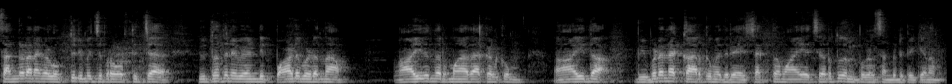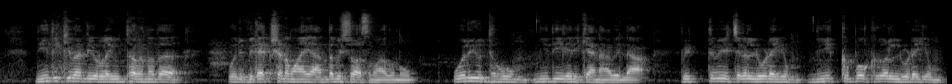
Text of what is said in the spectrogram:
സംഘടനകൾ ഒത്തൊരുമിച്ച് പ്രവർത്തിച്ച് യുദ്ധത്തിന് വേണ്ടി പാടുപെടുന്ന ആയുധ നിർമ്മാതാക്കൾക്കും ആയുധ വിപണനക്കാർക്കുമെതിരെ ശക്തമായ ചെറുത്തുനിൽപ്പുകൾ സംഘടിപ്പിക്കണം. നീതിക്ക് വേണ്ടിയുള്ള യുദ്ധം എന്നത് ഒരു വിലക്ഷണമായ അന്ധവിശ്വാസമാകുന്നു. ഒരു യുദ്ധവും നീതീകരിക്കാനാവില്ല. വിട്ടുവീഴ്ചകളിലൂടെയും നീക്കുപോക്കുകളിലൂടെയും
